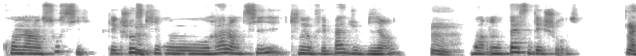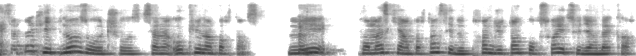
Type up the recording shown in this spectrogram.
qu'on a un souci, quelque chose mmh. qui nous ralentit, qui ne nous fait pas du bien, mmh. ben, on teste des choses. Ça peut être l'hypnose ou autre chose, ça n'a aucune importance. Mmh. Mais pour moi, ce qui est important, c'est de prendre du temps pour soi et de se dire, d'accord,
